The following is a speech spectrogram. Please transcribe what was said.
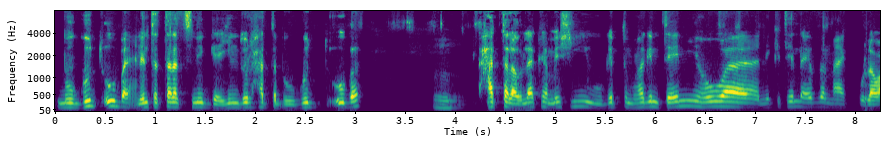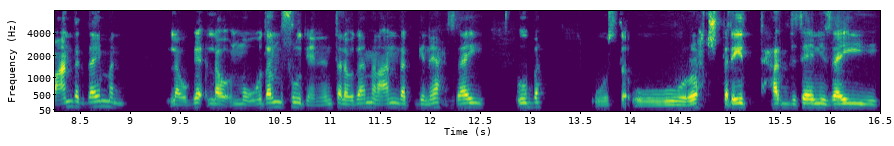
بوجود أوبا يعني أنت الثلاث سنين الجايين دول حتى بوجود أوبا. حتى لو لاكا مشي وجبت مهاجم تاني هو إنكيتيا هيفضل معاك. ولو عندك دايما لو جا لو وده المفروض يعني انت لو دايما عندك جناح زي أوبا وست- ورحت اشتريت حد تاني زي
